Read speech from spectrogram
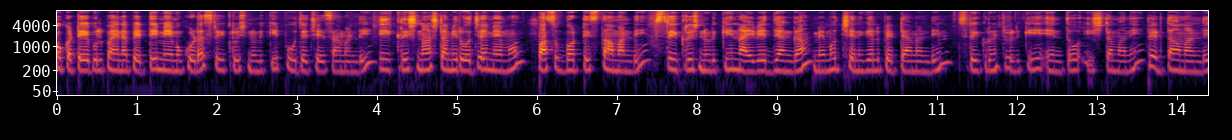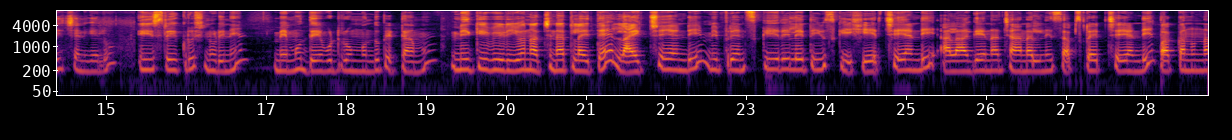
ఒక టేబుల్ పైన పెట్టి మేము కూడా శ్రీకృష్ణుడికి పూజ చేశామండి. ఈ కృష్ణాష్టమి రోజే మేము పసుపు బొట్టిస్తామండి. శ్రీకృష్ణుడికి నైవేద్యంగా మేము శనిగలు పెట్టామండి. శ్రీకృష్ణుడికి ఎంతో ఇష్టమని పెడతామండి శనిగలు. ఈ శ్రీకృష్ణుడిని మేము దేవుడి రూమ్ ముందు పెట్టాము. మీకు ఈ వీడియో నచ్చినట్లయితే లైక్ చేయండి మీ ఫ్రెండ్స్కి రిలేటివ్స్కి షేర్ చేయండి అలాగే నా ఛానల్ని సబ్స్క్రైబ్ చేయండి. పక్కనున్న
